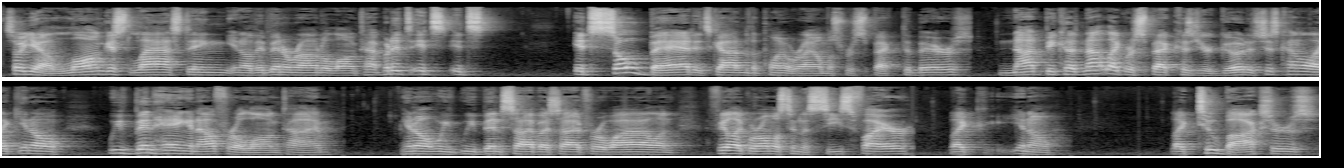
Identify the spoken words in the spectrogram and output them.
So yeah, longest lasting. You know, they've been around a long time, but it's it's it's it's so bad it's gotten to the point where I almost respect the Bears. Not because not like respect because you're good. It's just kind of like you know we've been hanging out for a long time. You know we we've been side by side for a while, and I feel like we're almost in a ceasefire. Like you know, like two boxers,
